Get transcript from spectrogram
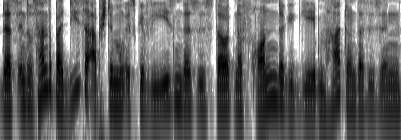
das Interessante bei dieser Abstimmung ist gewesen, dass es dort eine Fronde gegeben hat und das ist in,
